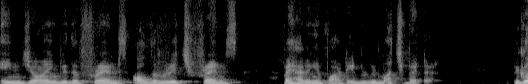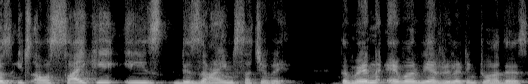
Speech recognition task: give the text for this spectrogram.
enjoying with the friends all the rich friends by having a party. It will be much better because it's our psyche is designed such a way that whenever we are relating to others,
